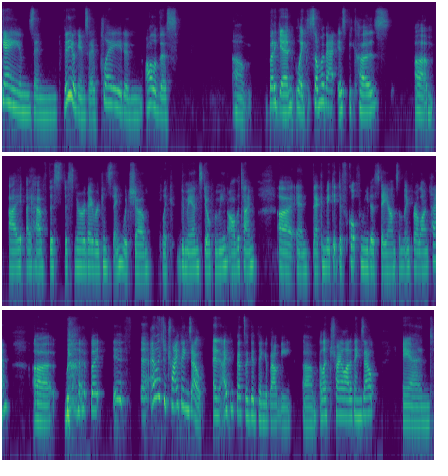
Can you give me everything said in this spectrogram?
games and video games that I've played and all of this. Um, but again, like some of that is because um, I I have this this neurodivergence thing, which um, like demands dopamine all the time, uh, and that can make it difficult for me to stay on something for a long time. Uh, but, but if I like to try things out, and I think that's a good thing about me um, I like to try a lot of things out. And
